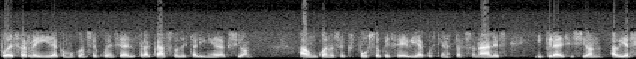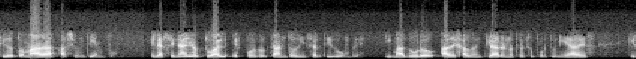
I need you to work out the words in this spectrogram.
puede ser leída como consecuencia del fracaso de esta línea de acción, aun cuando se expuso que se debía a cuestiones personales y que la decisión había sido tomada hace un tiempo. El escenario actual es por tanto de incertidumbre y Maduro ha dejado en claro en otras oportunidades que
